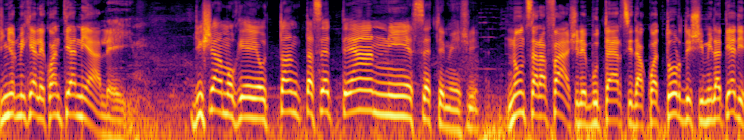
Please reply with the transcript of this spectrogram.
Signor Michele, quanti anni ha lei? Diciamo che 87 anni e 7 mesi. Non sarà facile buttarsi da 14.000 piedi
